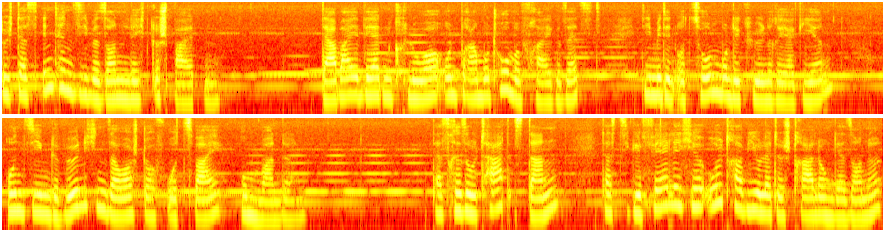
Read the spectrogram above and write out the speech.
durch das intensive Sonnenlicht gespalten. Dabei werden Chlor- und Bramotome freigesetzt, die mit den Ozonmolekülen reagieren und sie in gewöhnlichen Sauerstoff O2 umwandeln. Das Resultat ist dann, dass die gefährliche ultraviolette Strahlung der Sonne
